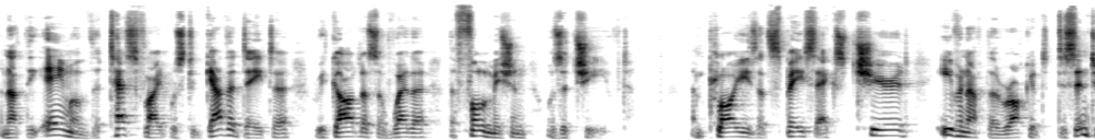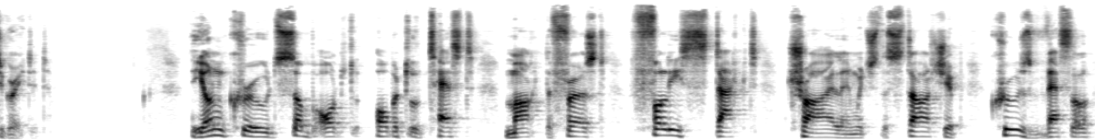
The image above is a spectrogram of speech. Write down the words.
and that the aim of the test flight was to gather data regardless of whether the full mission was achieved. Employees at SpaceX cheered even after the rocket disintegrated. The uncrewed suborbital test marked the first fully stacked trial in which the Starship cruise vessel,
